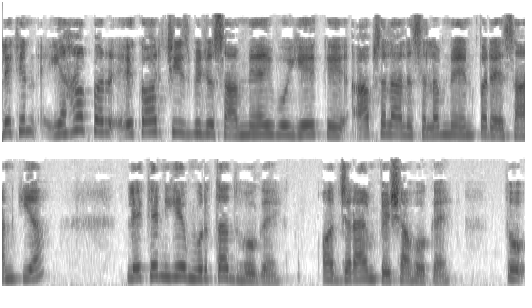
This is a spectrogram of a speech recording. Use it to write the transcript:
لیکن یہاں پر ایک اور چیز بھی جو سامنے آئی وہ یہ کہ آپ صلی اللہ علیہ وسلم نے ان پر احسان کیا لیکن یہ مرتد ہو گئے اور جرائم پیشہ ہو گئے تو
